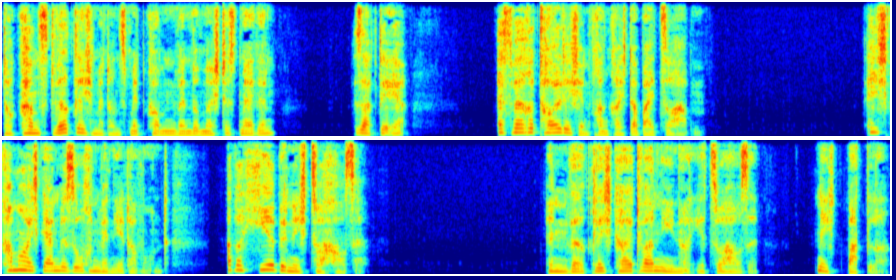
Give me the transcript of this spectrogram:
Du kannst wirklich mit uns mitkommen, wenn du möchtest, Megan, sagte er. Es wäre toll, dich in Frankreich dabei zu haben. Ich komme euch gern besuchen, wenn ihr da wohnt, aber hier bin ich zu Hause. In Wirklichkeit war Nina ihr Zuhause, nicht Butler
